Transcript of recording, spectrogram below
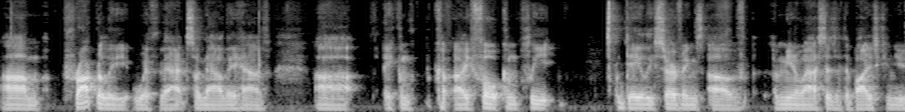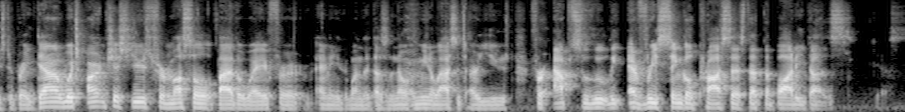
um, properly with that. So now they have uh, a, com- a full, complete daily servings of amino acids that the bodies can use to break down, which aren't just used for muscle, by the way, for anyone that doesn't know, amino acids are used for absolutely every single process that the body does. Yes.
